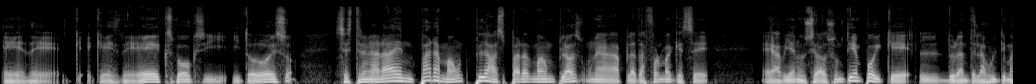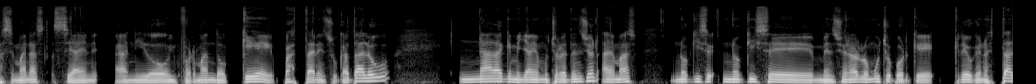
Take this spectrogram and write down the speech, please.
eh, de, que, es de Xbox y, todo eso, se estrenará en Paramount Plus. Paramount Plus, una plataforma que se eh, había anunciado hace un tiempo y que durante las últimas semanas se han, han, ido informando que va a estar en su catálogo. Nada que me llame mucho la atención. Además, no quise, no quise mencionarlo mucho porque creo que no, está,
